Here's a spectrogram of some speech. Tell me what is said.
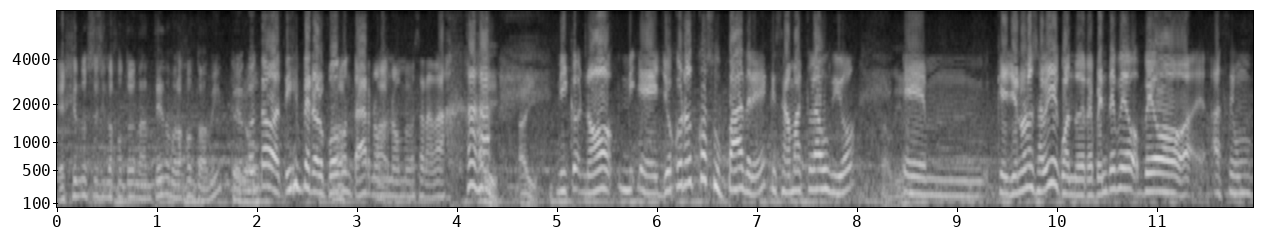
Es que no sé si lo contó en antena o me lo ha contado a mí, Lo he pero. contado a ti, pero lo puedo Ah, contar, no, ah. no me pasa nada. Ahí, ahí. Nico, no, eh, yo conozco a su padre, que se llama Claudio, Claudio. em, que yo no lo sabía. Cuando de repente veo, veo eh, hace un,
